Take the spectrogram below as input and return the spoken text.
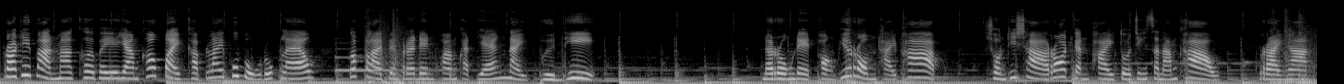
เพราะที่ผ่านมาเคยพยายามเข้าไปขับไล่ผู้บุกรุกแล้ว ก็กลายเป็นประเด็นความขัดแย้งในพื้นที่นรงเดชผ่องพิรมถ่ายภาพ ชนทิชารอดกันภัยตัวจริงสนามข่าว รายงาน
